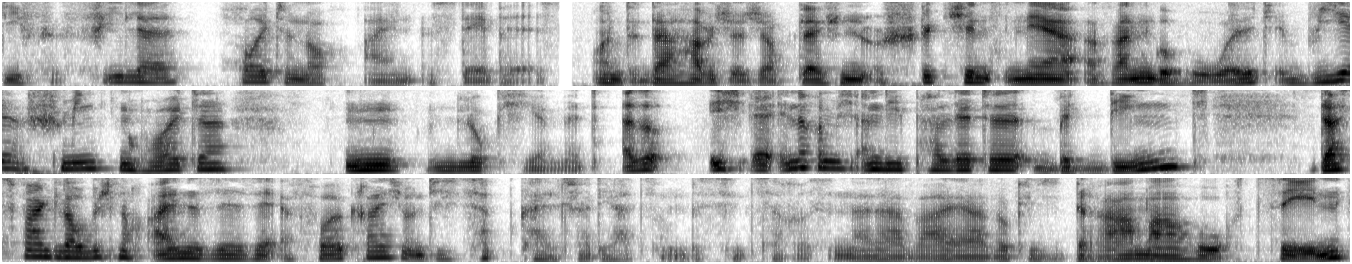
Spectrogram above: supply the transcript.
die für viele heute noch ein Staple ist. Und da habe ich euch auch gleich ein Stückchen näher rangeholt. Wir schminken heute einen Look hier mit. Also ich erinnere mich an die Palette bedingt. Das war, glaube ich, noch eine sehr, sehr erfolgreiche und die Subculture, die hat so ein bisschen zerrissen. Ne? Da war ja wirklich Drama hoch 10.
